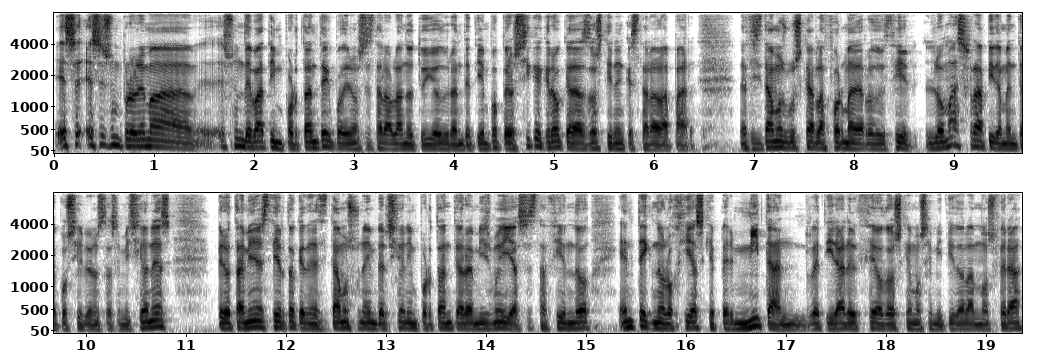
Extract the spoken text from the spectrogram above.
ese, ese, es un problema, es un debate importante que podríamos estar hablando tú y yo durante tiempo, pero sí que creo que las dos tienen que estar a la par. Necesitamos buscar la forma de reducir lo más rápidamente posible nuestras emisiones, pero también es cierto que necesitamos una inversión importante ahora mismo y ya se está haciendo en tecnologías que permitan retirar el CO2 que hemos emitido en la atmósfera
